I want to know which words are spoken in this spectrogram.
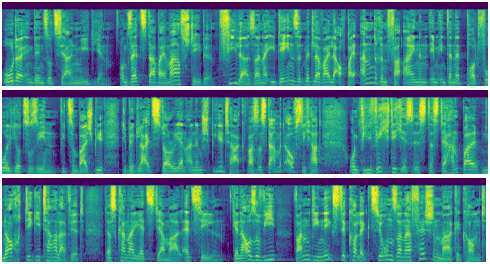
oder in den sozialen Medien und setzt dabei Maßstäbe. Viele seiner Ideen sind mittlerweile auch bei anderen Vereinen im Internetportfolio zu sehen, wie zum Beispiel die Begleitstory an einem Spieltag, was es damit auf sich hat und wie wichtig es ist, dass der Handball noch digitaler wird. Das kann er jetzt ja mal erzählen. Genauso wie wann die nächste Kollektion seiner Fashionmarke kommt,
